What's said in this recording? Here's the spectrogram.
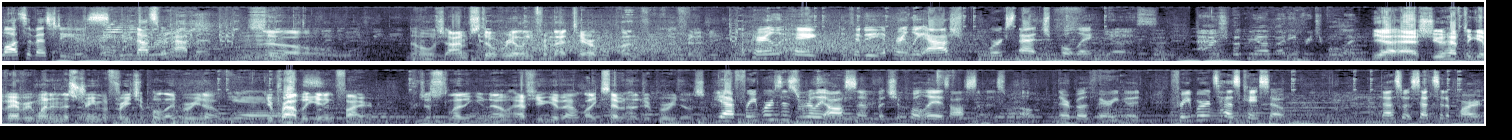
lots of SDs. That's what happened. No. No, I'm still reeling from that terrible pun from Infinity. Apparently, hey, Infinity, apparently Ash works at Chipotle. Yes. Ash, hook me up. I need free Chipotle. Yeah, Ash, you have to give everyone in the stream a free Chipotle burrito. Yes. You're probably getting fired. Just letting you know after you give out like 700 burritos. Yeah, Freebirds is really awesome, but Chipotle is awesome as well. They're both very good. Freebirds has queso. That's what sets it apart.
